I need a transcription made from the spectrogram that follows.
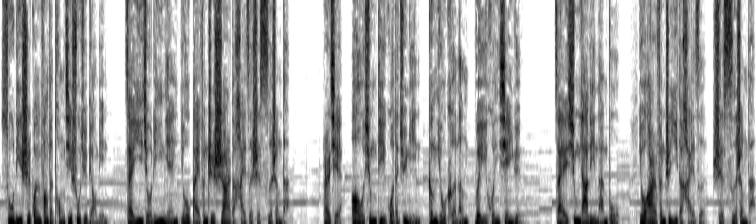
苏黎世官方的统计数据表明，在一九零一年，有百分之十二的孩子是私生的，而且奥匈帝国的居民更有可能未婚先孕。在匈牙利南部，有二分之一的孩子是私生的。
